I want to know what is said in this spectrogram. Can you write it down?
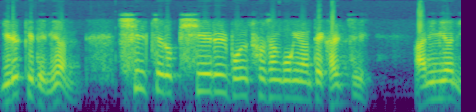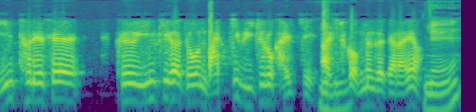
이렇게 되면 실제로 피해를 본 소상공인한테 갈지 아니면 인터넷에 그 인기가 좋은 맛집 위주로 갈지 알 음. 수가 없는 거잖아요. 네.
